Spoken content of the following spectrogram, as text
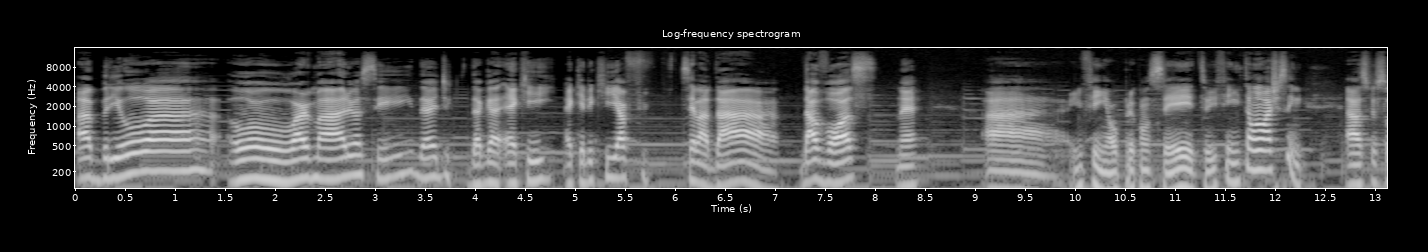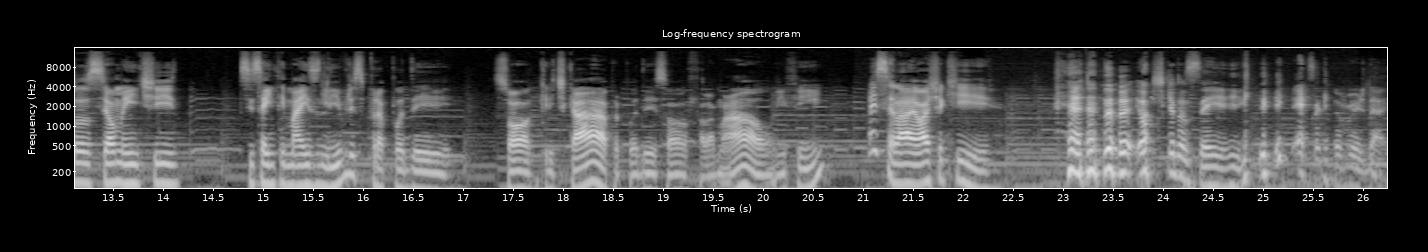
abriu a, o armário, assim, né? De, da, é, que, é aquele que, sei lá, dá, dá voz, né? A, enfim, ao preconceito, enfim. Então eu acho assim, as pessoas realmente se sentem mais livres para poder só criticar, para poder só falar mal, enfim. Mas sei lá, eu acho que eu acho que não sei, Henrique. Essa aqui é a verdade.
